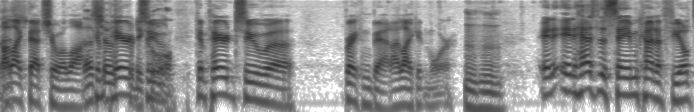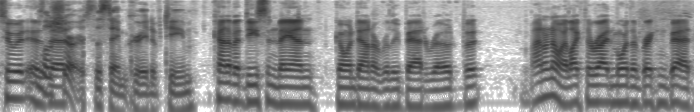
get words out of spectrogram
I like that show a lot compared pretty to cool. compared to uh, Breaking Bad. I like it more. Mm-hmm. And it has the same kind of feel to it as well, that sure, it's the same creative team. kind of a decent man going down a really bad road. But I don't know. I like the ride more than Breaking Bad.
